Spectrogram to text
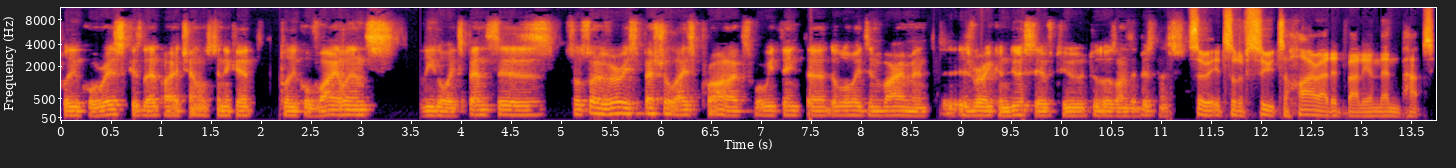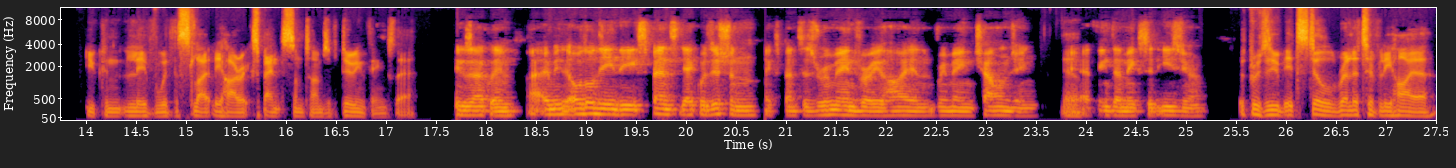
Political risk is led by a channel syndicate. Political violence, legal expenses. So sort of very specialized products where we think the, the Lloyd's environment is very conducive to, to those lines of business. So it sort of suits a higher added value and then perhaps you can live with the slightly higher expense sometimes of doing things there. Exactly. I mean, although the, the expense, the acquisition expenses remain very high and remain challenging, yeah. I think that makes it easier. I presume it's still relatively higher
